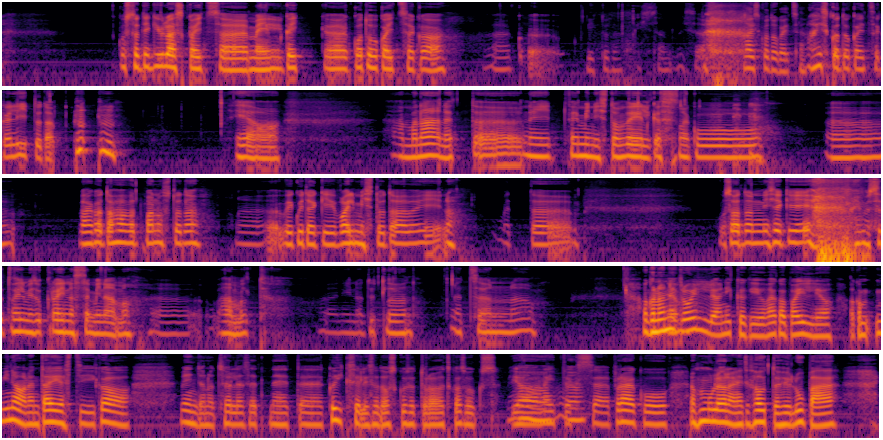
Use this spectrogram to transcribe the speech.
kus ta tegi üleskatse meil kõik äh, kodukaitsega äh, liituda. issand, mis see naiskodukaitse. naiskodukaitsega liituda. ja äh, ma näen, et äh, neid feministe on veel, kes nagu äh, väga tahavad panustada äh, või kuidagi valmistuda või noh, et äh, osad on isegi põhimõtteliselt valmis Ukrainasse minema äh,, vähemalt äh, nii nad ütlevad, et see on äh, aga noh, neid rolle on ikkagi ju väga palju, aga mina olen täiesti ka äh, veendunud selles, et need äh, kõik sellised oskused tulevad kasuks ja, ja näiteks ja. Äh, praegu noh, mul ei ole näiteks autojuhilube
